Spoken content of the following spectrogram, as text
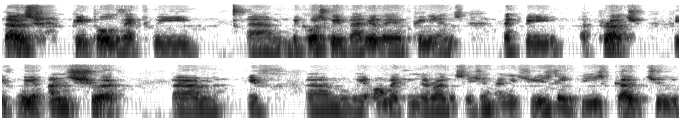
those people that we, um, because we value their opinions, that we approach. If we're unsure um, if um, we are making the right decision, and it's usually these go-to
